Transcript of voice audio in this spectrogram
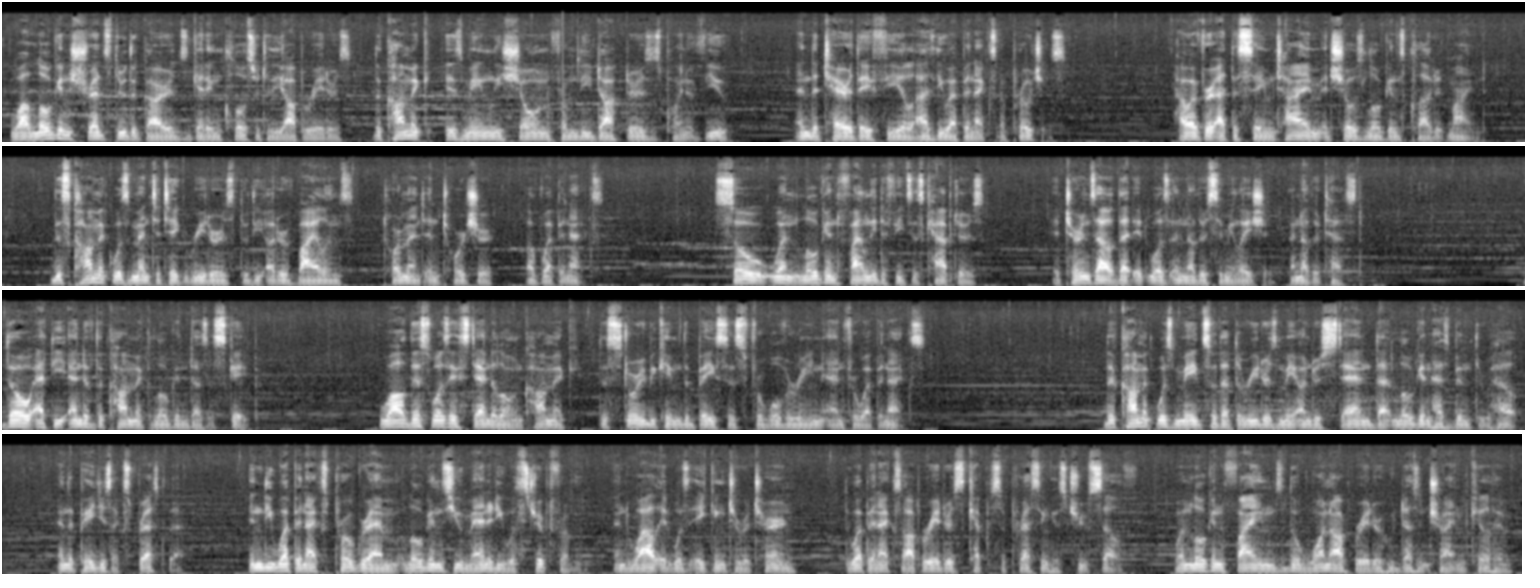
While Logan shreds through the guards, getting closer to the operators, the comic is mainly shown from the doctor's point of view, and the terror they feel as the Weapon X approaches. However, at the same time, it shows Logan's clouded mind. This comic was meant to take readers through the utter violence, torment, and torture of Weapon X. So, when Logan finally defeats his captors, it turns out that it was another simulation, another test. Though at the end of the comic, Logan does escape. While this was a standalone comic, this story became the basis for Wolverine and for Weapon X. The comic was made so that the readers may understand that Logan has been through hell, and the pages expressed that. In the Weapon X program, Logan's humanity was stripped from him, and while it was aching to return, the Weapon X operators kept suppressing his true self. When Logan finds the one operator who doesn't try and kill him,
